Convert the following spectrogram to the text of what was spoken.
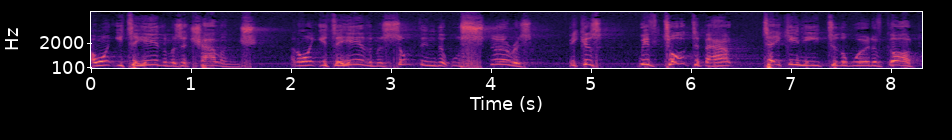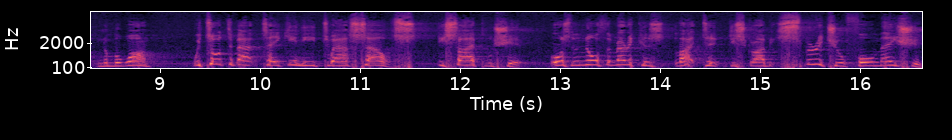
I want you to hear them as a challenge. And I want you to hear them as something that will stir us. Because we've talked about taking heed to the Word of God, number one. We talked about taking heed to ourselves, discipleship, or as the North Americans like to describe it, spiritual formation.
